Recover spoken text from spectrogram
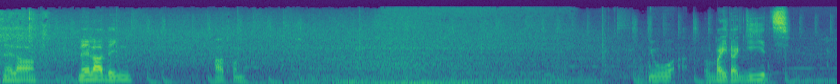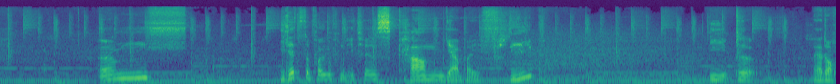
Schneller. Schneller Ding. Atron. Jo, weiter geht's. Ähm, die letzte Folge von ETS kam ja bei Philipp. Die, ja doch,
